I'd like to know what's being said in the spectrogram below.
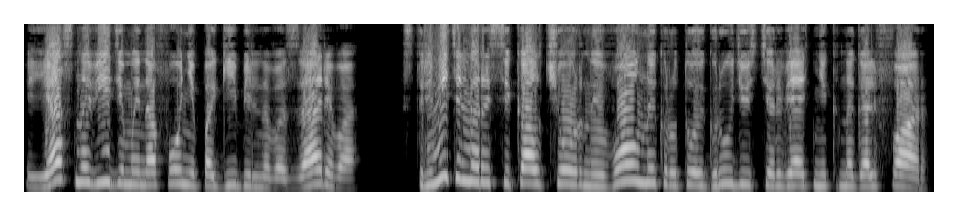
ясно видимый на фоне погибельного зарева, стремительно рассекал черные волны крутой грудью стервятник на гольфар,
